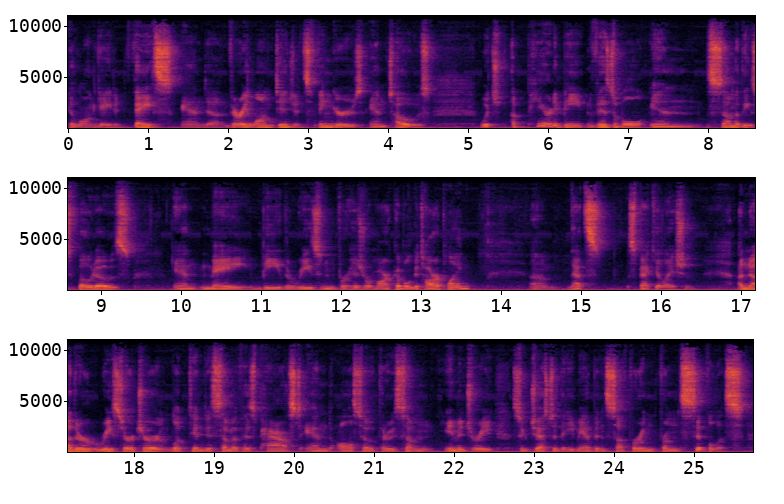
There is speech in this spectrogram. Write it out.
elongated face and uh, very long digits, fingers and toes, which appear to be visible in some of these photos and may be the reason for his remarkable guitar playing. Um, that's speculation. Another researcher looked into some of his past and also, through some imagery, suggested that he may have been suffering from syphilis,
